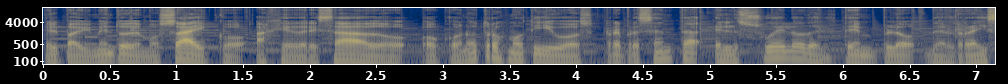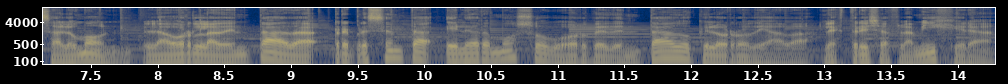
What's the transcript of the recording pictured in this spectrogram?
El pavimento de mosaico, ajedrezado o con otros motivos, representa el suelo del templo del rey Salomón. La orla dentada representa el hermoso borde dentado que lo rodeaba. La estrella flamígera,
